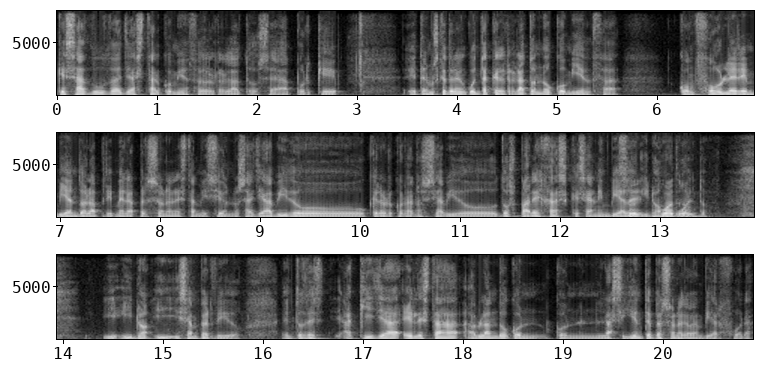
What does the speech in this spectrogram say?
esa duda ya está al comienzo del relato, o sea, porque eh, tenemos que tener en cuenta que el relato no comienza con Fowler enviando a la primera persona en esta misión. O sea, ya ha habido, creo recordar, no sé si ha habido dos parejas que se han enviado y no han vuelto y, no, y, se han perdido. Entonces, aquí ya él está hablando con, la siguiente persona que va a enviar fuera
